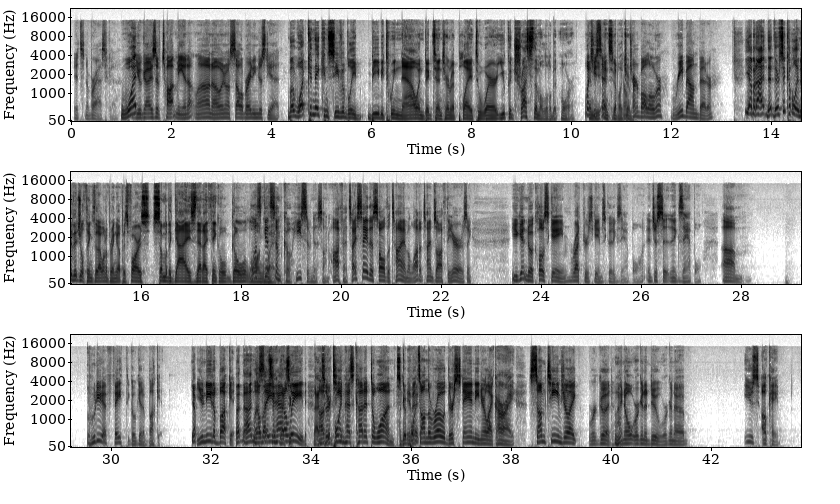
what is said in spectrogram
it's Nebraska. What you guys have taught me, and oh, no, we're not celebrating just yet. But what can they conceivably be between now and Big Ten tournament play to where you could trust them a little bit more? What you said? NCAA Don't tournament? turn the ball over, rebound better yeah, but I, th- there's a couple individual things that I want to bring up as far as some of the guys that I think will go a long Let's get way. some cohesiveness on offense. I say this all the time, a lot of times off the air. Like, you get into a close game. Rutgers game's a good example. It's just an example. Um, who do you have faith to go get a bucket? Yep. You need a bucket. But, uh, Let's no, say you had a lead. A, Other a team point. has cut it to one. That's a good if point. it's on the road, they're standing. You're like, all right. Some teams, you're like, we're good. Mm-hmm. I know what we're gonna do. We're gonna use. Okay,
